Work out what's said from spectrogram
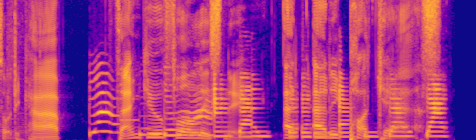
สวัสดีครับ Thank you for listening at Addict Podcast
